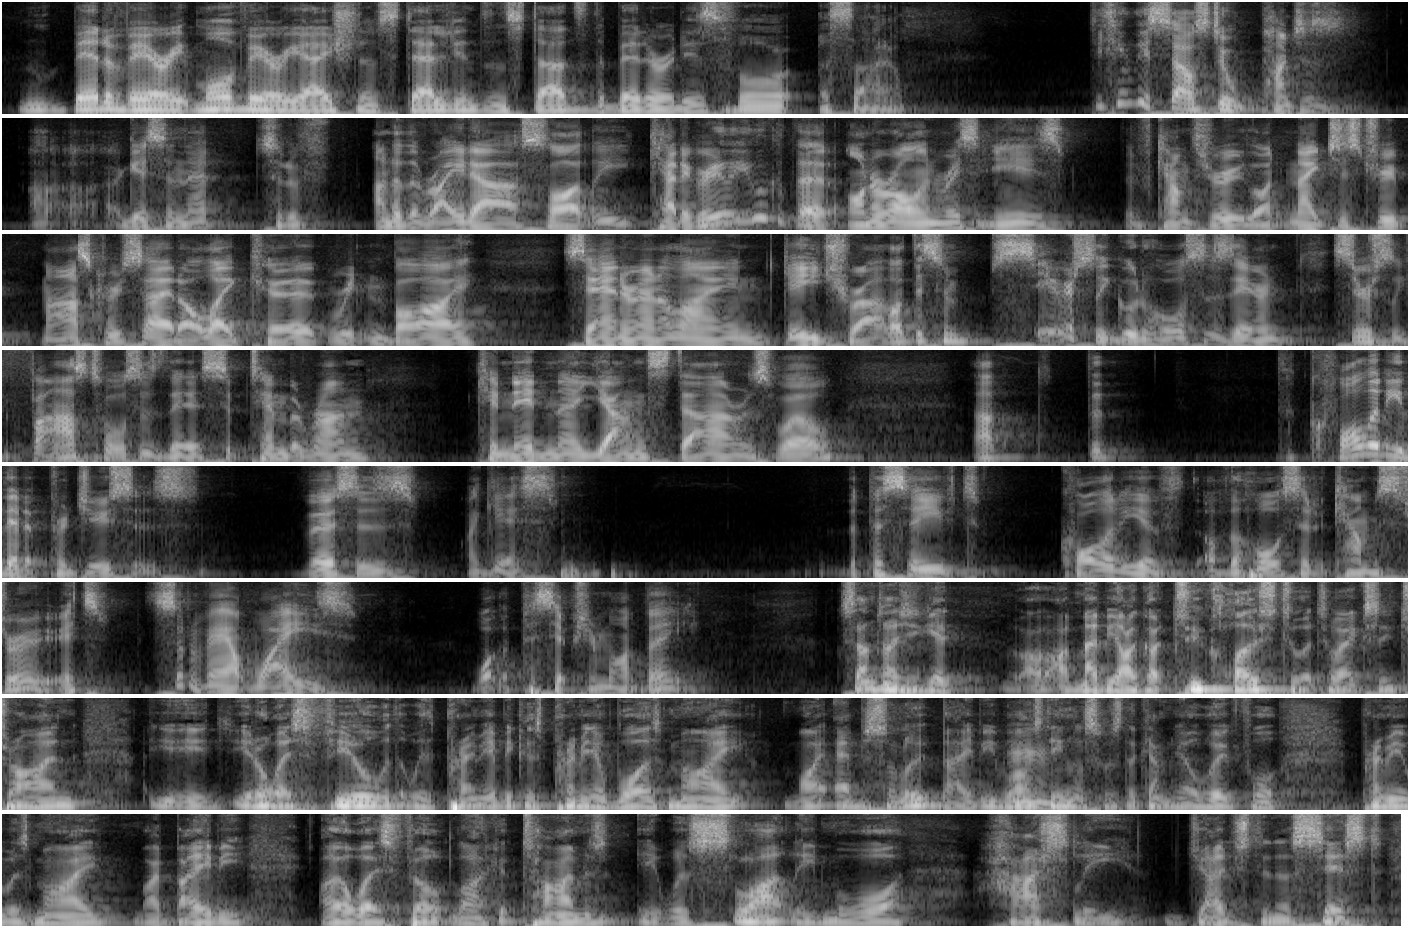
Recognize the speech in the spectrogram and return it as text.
better vari more variation of stallions and studs, the better it is for a sale. Do you think this sale still punches, uh, I guess, in that sort of under the radar slightly category? You look at the honour roll in recent years that have come through, like Nature Strip, Mars Crusade, Ole Kirk, written by Santa Ana Lane, Geetra. Like, there's some seriously good horses there and seriously fast horses there. September Run, Kinedna, Young Star as well. Uh, the, the quality that it produces versus, I guess, the perceived quality of, of the horse that it comes through, it's it sort of outweighs what the perception might be. sometimes you get maybe I got too close to it to actually try and you- you'd always feel with with Premier because Premier was my my absolute baby. Mm. Whilst Inglis was the company I worked for, Premier was my my baby. I always felt like at times it was slightly more harshly judged and assessed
